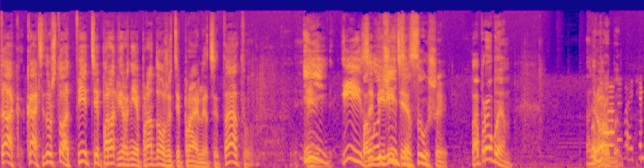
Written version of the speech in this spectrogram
Так, Катя, ну что, ответьте, вернее, продолжите правильно цитату. И, и получите заберите... суши. Попробуем? Да, Попробуем. давайте.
